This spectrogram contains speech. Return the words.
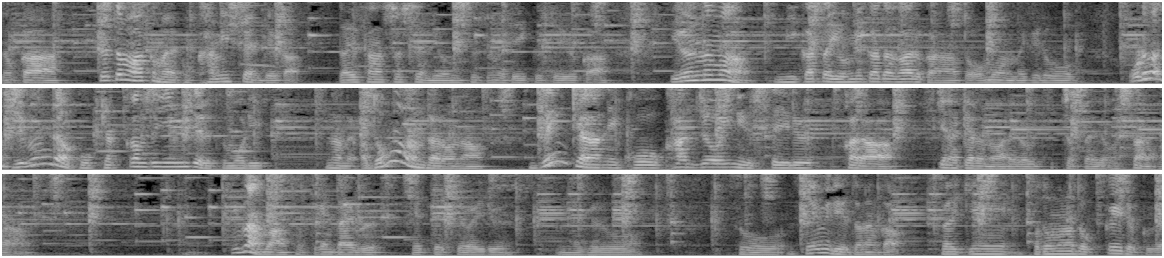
のかそれともあくまでこう紙視点というか第三者視点で読み進めていくというかいろんなまあ見方読み方があるかなと思うんだけど俺は自分ではこう客観的に見てるつもりなんだあどうなんだろうな。全キャラにこう感情移入しているから好きなキャラのあれが映っちゃったりとかしたのかな。今はまあさすがにだいぶ減ってきてはいるんだけどそうそういう意味で言うとなんか最近子供の読解力が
